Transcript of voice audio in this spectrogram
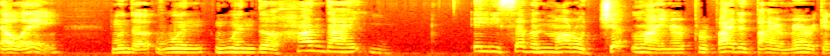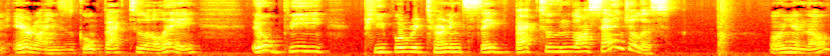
LA when the when when the Hyundai 87 model jetliner provided by American Airlines go back to LA, it'll be people returning safe back to Los Angeles well, you know,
